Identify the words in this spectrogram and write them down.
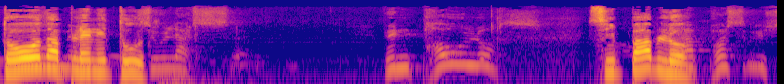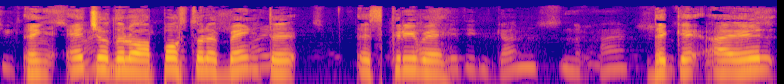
toda plenitud. Si Pablo en Hechos de los Apóstoles 20 escribe de que a él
